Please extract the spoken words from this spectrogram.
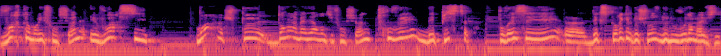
voir comment ils fonctionnent et voir si moi, je peux, dans la manière dont ils fonctionnent, trouver des pistes pour essayer euh, d'explorer quelque chose de nouveau dans ma vie.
